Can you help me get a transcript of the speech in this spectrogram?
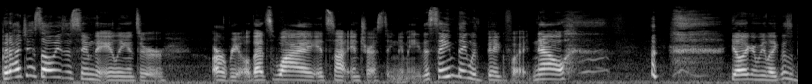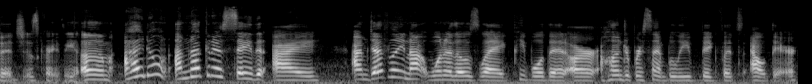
but I just always assume the aliens are are real. That's why it's not interesting to me. The same thing with Bigfoot. Now, y'all are gonna be like, this bitch is crazy. Um, I don't, I'm not gonna say that I, I'm definitely not one of those like people that are 100% believe Bigfoot's out there.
